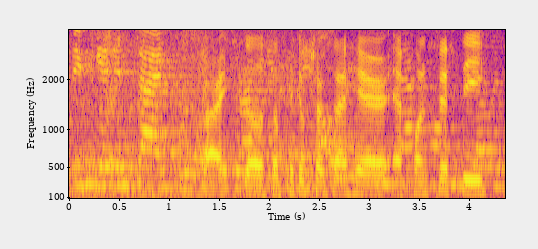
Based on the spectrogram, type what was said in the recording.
So you can get inside. looks like All right, so some pickup trucks out here, back home F-150. jealous.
